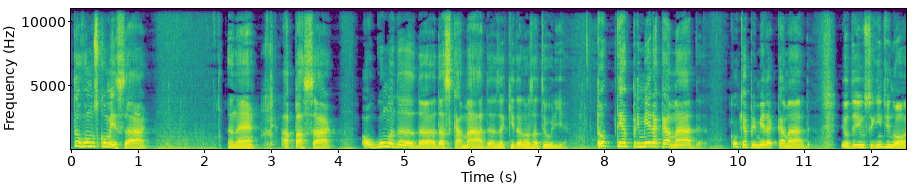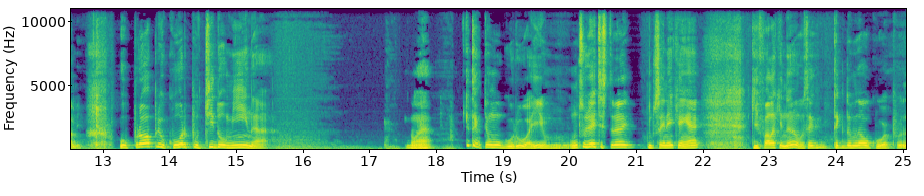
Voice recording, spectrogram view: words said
Então vamos começar, né, a passar alguma da, da, das camadas aqui da nossa teoria. Então tem a primeira camada. Qual que é a primeira camada? Eu dei o seguinte nome: o próprio corpo te domina. Não é? Que tem, tem um guru aí, um, um, sujeito estranho, não sei nem quem é, que fala que não, você tem que dominar o corpo.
